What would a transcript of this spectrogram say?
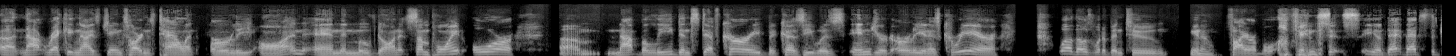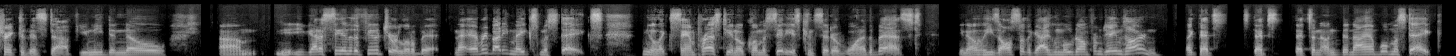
uh, not recognized James Harden's talent early on and then moved on at some point, or um, not believed in Steph Curry because he was injured early in his career, well, those would have been two, you know, fireable offenses. You know, that that's the trick to this stuff. You need to know. Um, you, you got to see into the future a little bit. Now, everybody makes mistakes. You know, like Sam Presti in Oklahoma City is considered one of the best. You know, he's also the guy who moved on from James Harden. Like that's that's that's an undeniable mistake.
